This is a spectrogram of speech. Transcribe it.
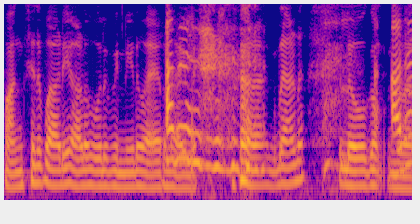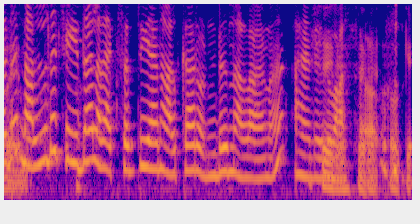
ഫംഗ്ഷന് പാടിയ ആൾ പോലും പിന്നീട് ഇതാണ് ലോകം അതായത് നല്ലത് ചെയ്താൽ അത് അക്സെപ്റ്റ് ചെയ്യാൻ ആൾക്കാരുണ്ട് എന്നുള്ളതാണ് ഓക്കെ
